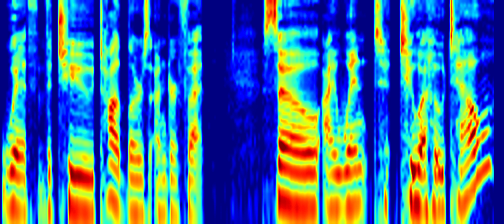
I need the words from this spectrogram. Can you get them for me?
with the two toddlers underfoot. So I went to a hotel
